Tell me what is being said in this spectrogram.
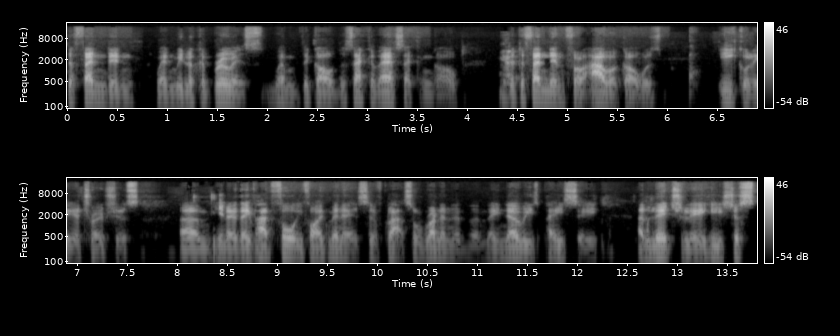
defending when we look at Brewitt's when the goal, the second their second goal, yeah. the defending for our goal was equally atrocious. Um, you know, they've had 45 minutes of Glatzel running at them. They know he's pacey, and literally he's just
